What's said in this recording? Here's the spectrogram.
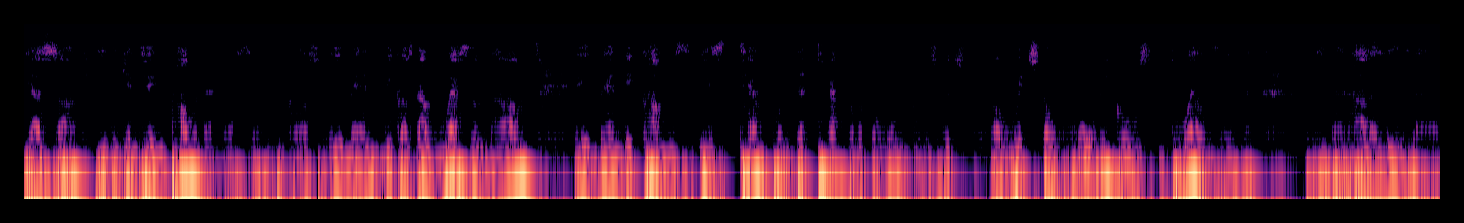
Yes, sir. He began to empower that vessel because, amen, because that vessel now, amen, becomes his temple, the temple of the Holy Ghost, which, of which the Holy Ghost dwells in. Amen. Hallelujah.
